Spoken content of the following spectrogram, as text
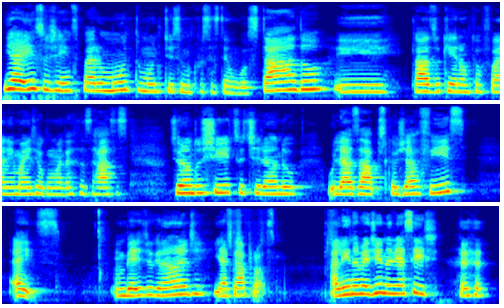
E é isso, gente. Espero muito, muitíssimo que vocês tenham gostado. E caso queiram que eu fale mais de alguma dessas raças, tirando o Shih Tzu, tirando o Lhasapos que eu já fiz. É isso. Um beijo grande e até a próxima. Alina Medina, me assiste!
